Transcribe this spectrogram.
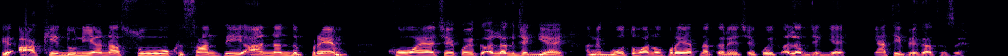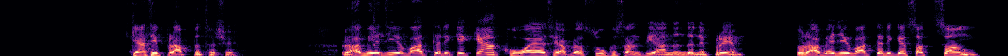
કે આખી દુનિયાના સુખ, શાંતિ, આનંદ, પ્રેમ ખોવાયા છે કોઈક અલગ જગ્યાએ અને ગોતવાનો પ્રયત્ન કરે છે કોઈક અલગ જગ્યાએ. ક્યાંથી ભેગા થશે? ક્યાંથી પ્રાપ્ત થશે? રાબિયાજીએ વાત કરી કે ક્યાં ખોવાયા છે આપણા સુખ, શાંતિ, આનંદ અને પ્રેમ? તો રાબિયાજી વાત કરી કે સત્સંગ,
